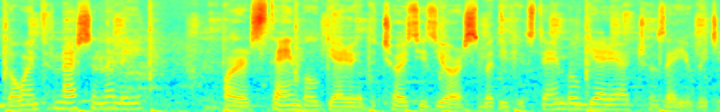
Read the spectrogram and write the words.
Go internationally or stay in Bulgaria, the choice is yours, but if you stay in Bulgaria, choose AUBG.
